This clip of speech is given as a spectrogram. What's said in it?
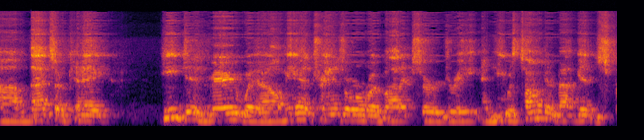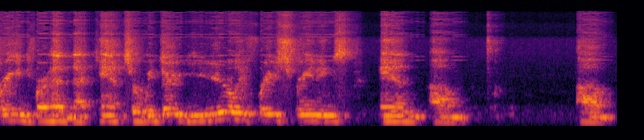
um, that's okay. He did very well. He had transoral robotic surgery, and he was talking about getting screened for head and neck cancer. We do yearly free screenings and um, um,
